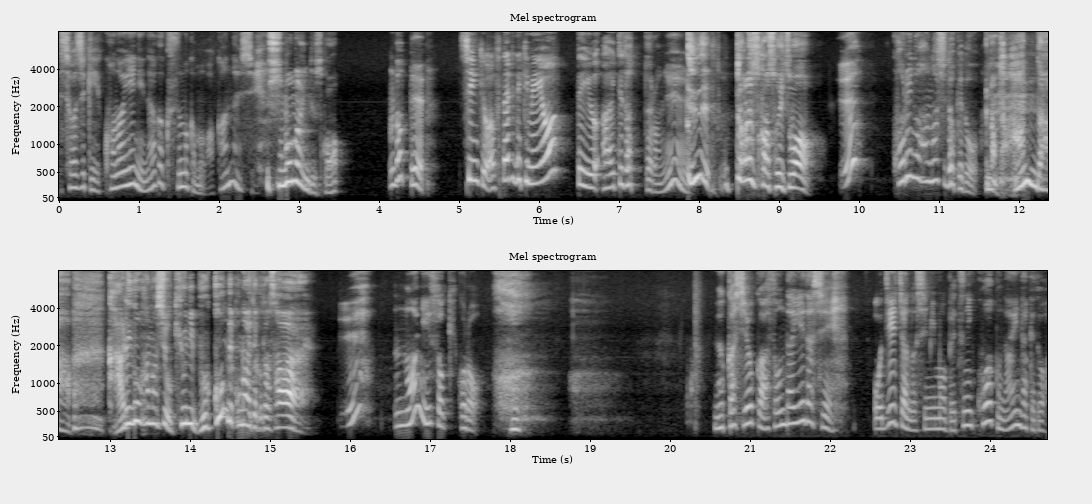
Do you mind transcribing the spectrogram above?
正直この家に長く住むかもわかんないし住まないんですか？だって新居は二人で決めようっていう相手だったらね。え、誰ですか、そいつは。仮の話だけど。な、なんだ？仮の話を急にぶっ込んでこないでください。何？さっきから。昔よく遊んだ家だし、おじいちゃんのシミも別に怖くないんだけど、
